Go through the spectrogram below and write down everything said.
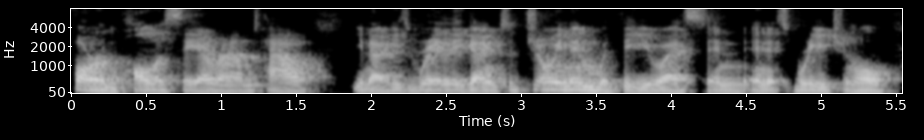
foreign policy around how you know he's really going to join in with the US in in its regional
